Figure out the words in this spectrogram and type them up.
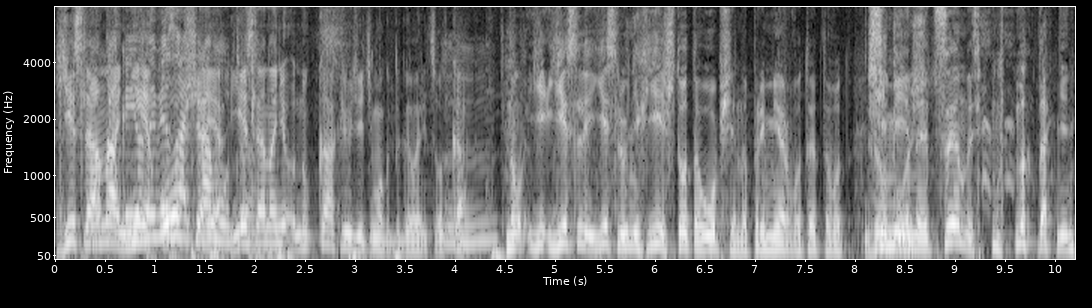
Если Но она как не общая, кому-то? если она не... Ну, как люди эти могут договориться? Вот как? Ну, е- если, если у них есть что-то общее, например, вот эта вот Жилплощадь. семейная ценность, ну да, ни-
